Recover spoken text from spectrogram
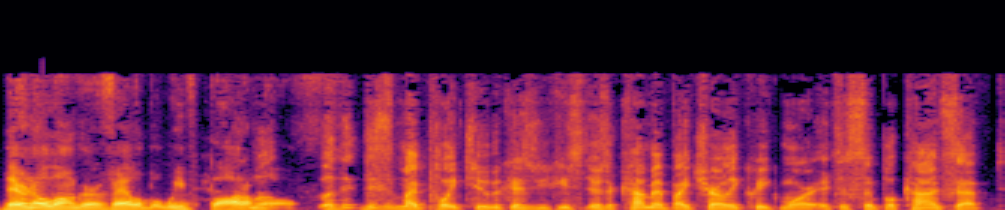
they're no longer available. We've bought them all. Well, th- this is my point too, because you can, there's a comment by Charlie Creekmore. It's a simple concept,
